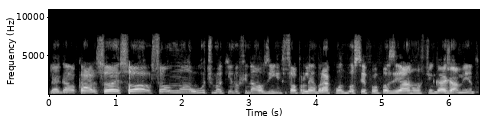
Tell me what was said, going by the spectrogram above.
Legal, cara. Só só só uma última aqui no finalzinho, só para lembrar quando você for fazer anúncio de engajamento,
